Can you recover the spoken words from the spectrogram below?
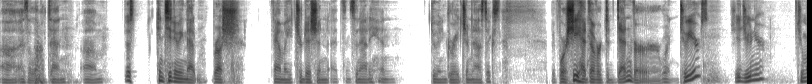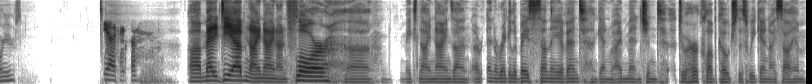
uh, as a level 10. Um, just continuing that Brusch family tradition at Cincinnati and doing great gymnastics before she heads over to Denver. What, two years? She a junior? Two more years? Yeah, I think so. Uh, Maddie Diab, 9 9 on floor. Uh, makes nine nines on a, on a regular basis on the event. Again, I mentioned to her club coach this weekend. I saw him.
